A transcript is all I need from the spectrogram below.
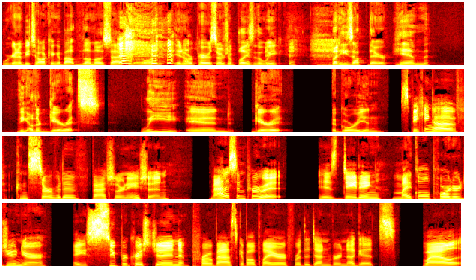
We're going to be talking about the most active one in our parasocial plays of the week, but he's up there. Him, the other Garrett's, Lee and Garrett Yrigoyen. Speaking of conservative Bachelor Nation, Madison Prewett is dating Michael Porter Jr., a super Christian pro basketball player for the Denver Nuggets. While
